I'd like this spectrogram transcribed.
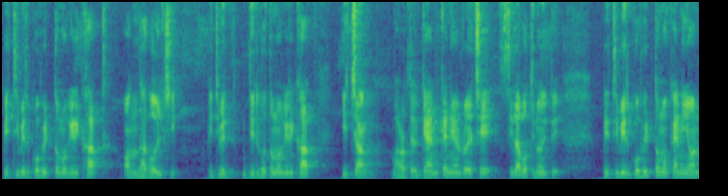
পৃথিবীর গভীরতম গিরিখাত অন্ধা গলচি পৃথিবীর দীর্ঘতম গিরিখাত ইচাং, ভারতের জ্ঞান ক্যানিয়ন রয়েছে শিলাবতী নদীতে। পৃথিবীর গভীরতম ক্যানিয়ন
